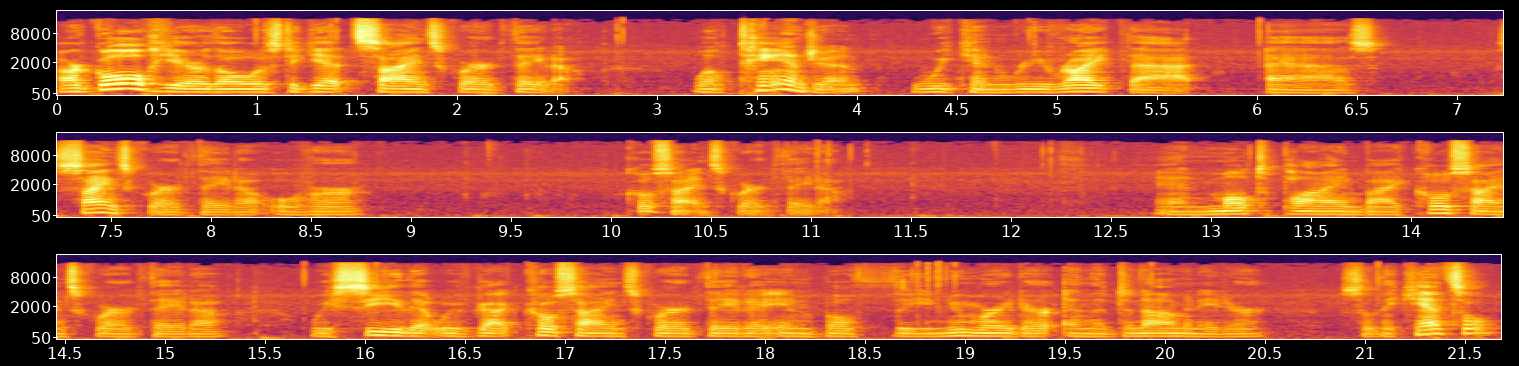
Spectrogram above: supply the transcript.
Our goal here, though, is to get sine squared theta. Well, tangent, we can rewrite that as sine squared theta over cosine squared theta. And multiplying by cosine squared theta, we see that we've got cosine squared theta in both the numerator and the denominator, so they cancel.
